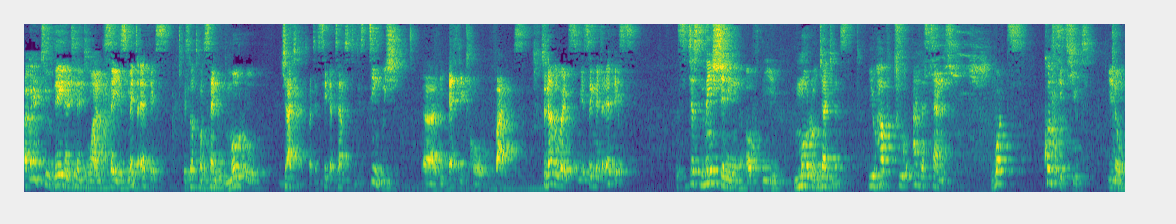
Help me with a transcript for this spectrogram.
according to Day 1991, says meta ethics is not concerned with moral judgment, but instead attempts to distinguish uh, the ethical values. So, in other words, we are saying meta ethics it's just mentioning of the moral judgments. You have to understand what constitutes, you know,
